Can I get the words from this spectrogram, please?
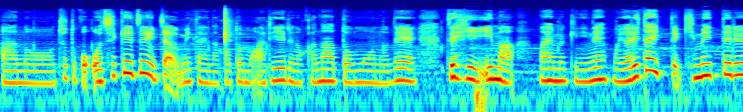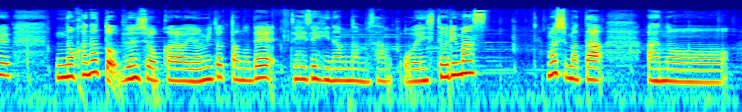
あの、ちょっとこうおじけづいちゃうみたいなこともあり得るのかなと思うので、ぜひ今前向きにね、もうやりたいって決めてるのかなと文章からは読み取ったので、ぜひぜひナムナムさん応援しております。もしまた、あのー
